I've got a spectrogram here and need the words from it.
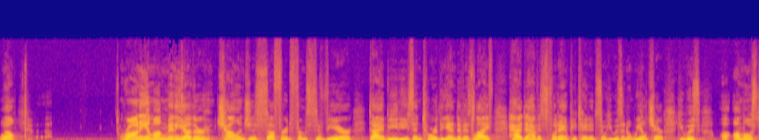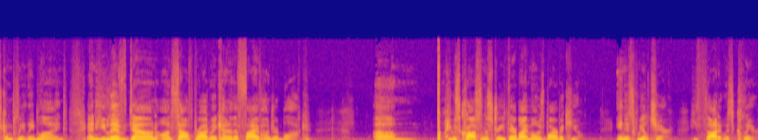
Well, Ronnie, among many other challenges, suffered from severe diabetes and toward the end of his life had to have his foot amputated, so he was in a wheelchair. He was uh, almost completely blind, and he lived down on South Broadway, kind of the 500 block. Um, He was crossing the street there by Moe's Barbecue in his wheelchair. He thought it was clear.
